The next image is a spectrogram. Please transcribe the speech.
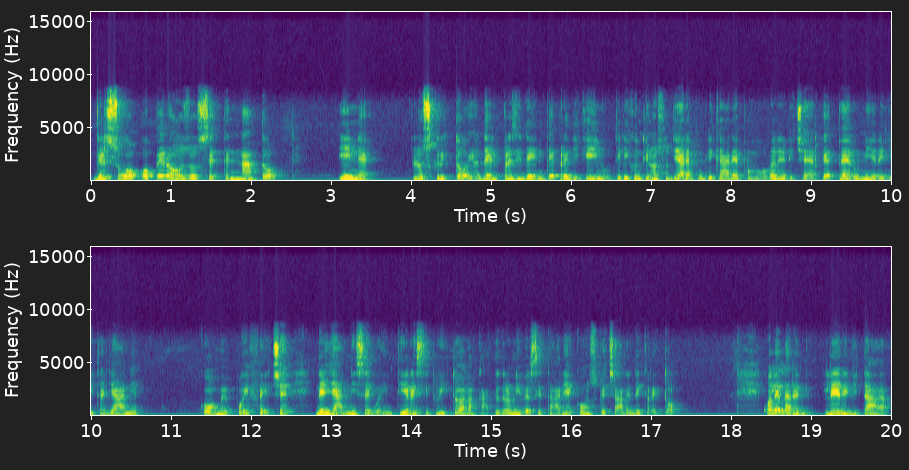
del suo operoso settennato in lo scrittoio del presidente prediche inutili. Continuò a studiare, a pubblicare, a promuovere ricerche per unire gli italiani come poi fece negli anni seguenti, restituito alla cattedra universitaria con speciale decreto. Qual è l'eredità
